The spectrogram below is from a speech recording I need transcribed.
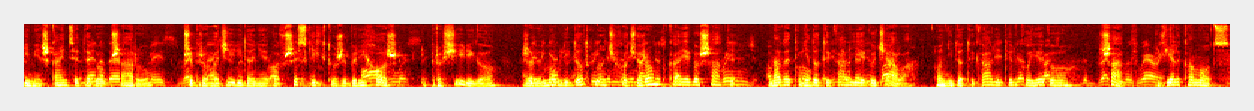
i mieszkańcy tego obszaru przyprowadzili do niego wszystkich, którzy byli chorzy i prosili go, żeby mogli dotknąć choć rąbka jego szaty. Nawet nie dotykali jego ciała. Oni dotykali tylko jego szat i wielka moc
